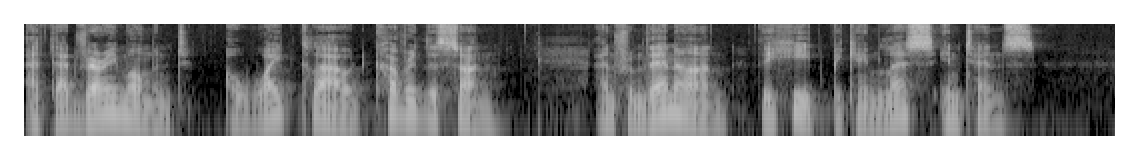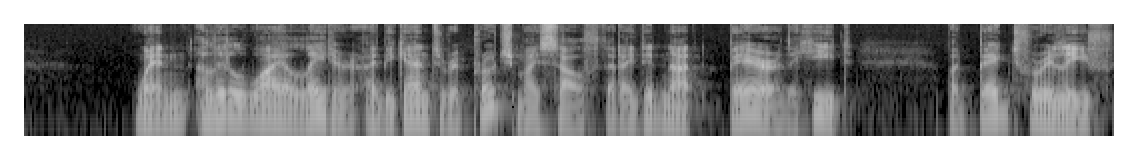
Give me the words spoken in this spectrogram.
at that very moment, a white cloud covered the sun, and from then on the heat became less intense. When, a little while later, I began to reproach myself that I did not bear the heat, but begged for relief,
